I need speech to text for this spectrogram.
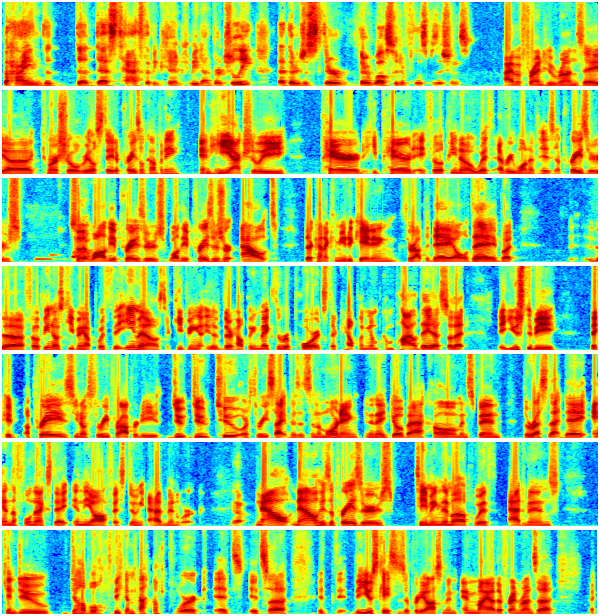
behind the, the desk tasks that can, can be done virtually that they're just they're they're well suited for those positions. I have a friend who runs a uh, commercial real estate appraisal company, and he actually paired he paired a Filipino with every one of his appraisers, wow. so that while the appraisers while the appraisers are out, they're kind of communicating throughout the day, all day, but the Filipinos keeping up with the emails. They're keeping they're helping make the reports. They're helping them compile data so that it used to be they could appraise you know three properties do do two or three site visits in the morning and then they'd go back home and spend the rest of that day and the full next day in the office doing admin work yeah. Now, now his appraisers teaming them up with admins can do double the amount of work. It's it's uh it, it, the use cases are pretty awesome. And and my other friend runs a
